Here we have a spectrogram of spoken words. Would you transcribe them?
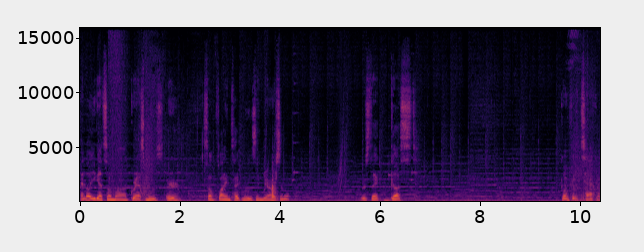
I know you got some uh, grass moves, or some flying type moves in your arsenal. Where's that Gust? Going for the tackle.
